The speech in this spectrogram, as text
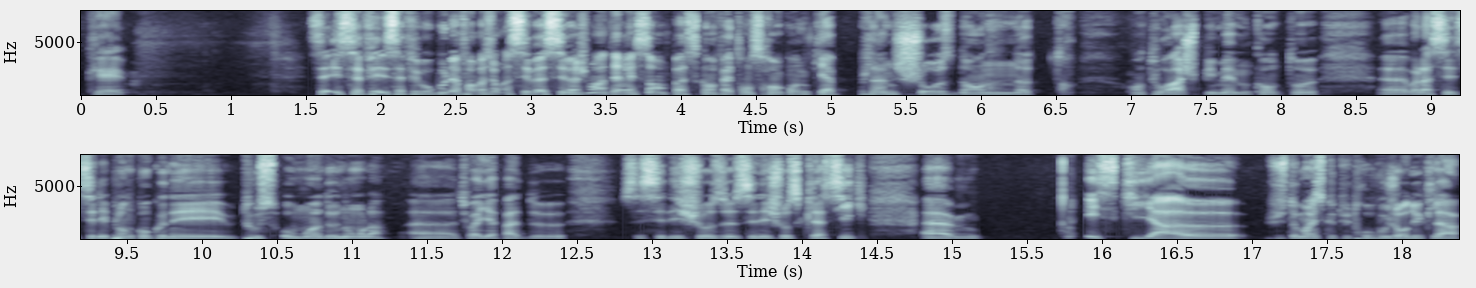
Ok. Ça fait, beaucoup d'informations. C'est vachement intéressant parce qu'en fait, on se rend compte qu'il y a plein de choses dans notre entourage. Puis même quand, euh, euh, voilà, c'est des plantes qu'on connaît tous au moins de nom là. Euh, tu vois, il n'y a pas de, c'est des choses, c'est des choses classiques. Est-ce qu'il y a euh, justement, est-ce que tu trouves aujourd'hui que la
